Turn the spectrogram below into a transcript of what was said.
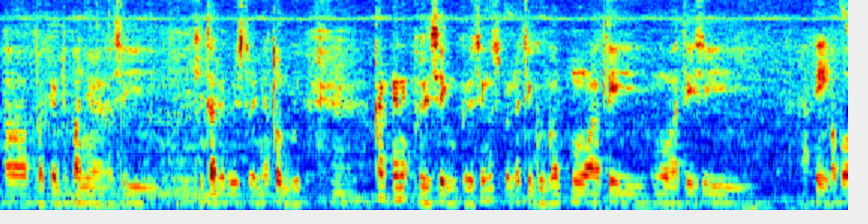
eh, bagian depannya si gitar itu istilahnya tone wood Hmm. kan enek bracing bracing itu sebenarnya tinggal nguati nguati si Hati. apa?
